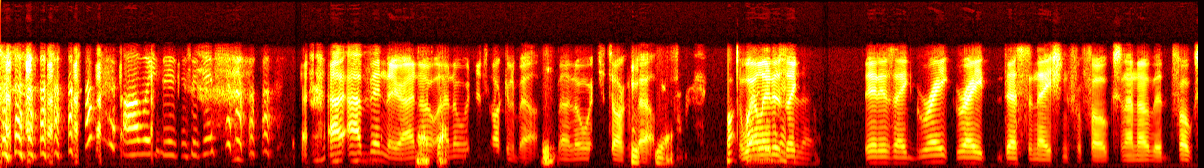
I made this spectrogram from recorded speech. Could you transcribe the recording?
sure. Always is, isn't it? I, I've been there. I know. I know what you're talking about. I know what you're talking about. yeah. Part- part Well, of it is a- though. It is a great, great destination for folks, and I know that folks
